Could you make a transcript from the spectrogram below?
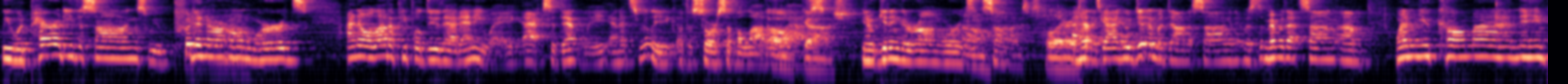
We would parody the songs, we would put in our own words. I know a lot of people do that anyway, accidentally, and it's really the source of a lot of Oh, laughs. gosh. You know, getting the wrong words Oh, in songs. it's hilarious. I had That's a guy who did a Madonna song, and it was remember that song, um, "When You Call My Name,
